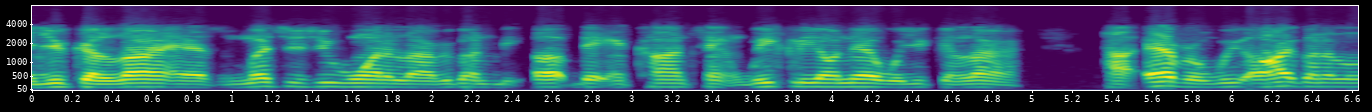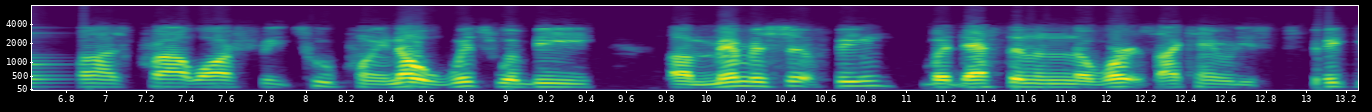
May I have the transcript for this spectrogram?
and you can learn as much as you want to learn. We're going to be updating content weekly on there where you can learn. However, we are going to launch Crowd Wall Street 2.0, which would be a membership fee, but that's still in the works. I can't really speak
